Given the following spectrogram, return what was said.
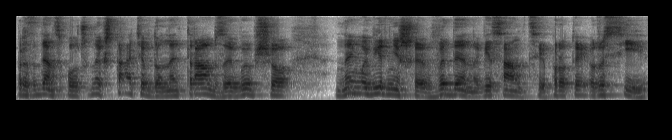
Президент Сполучених Штатів Дональд Трамп заявив, що наймовірніше введе нові санкції проти Росії.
